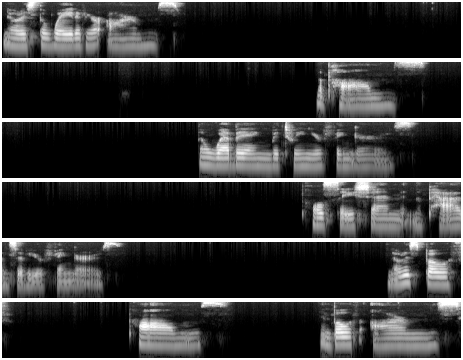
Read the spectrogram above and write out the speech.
Notice the weight of your arms. the palms, the webbing between your fingers, pulsation in the pads of your fingers. Notice both palms and both arms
